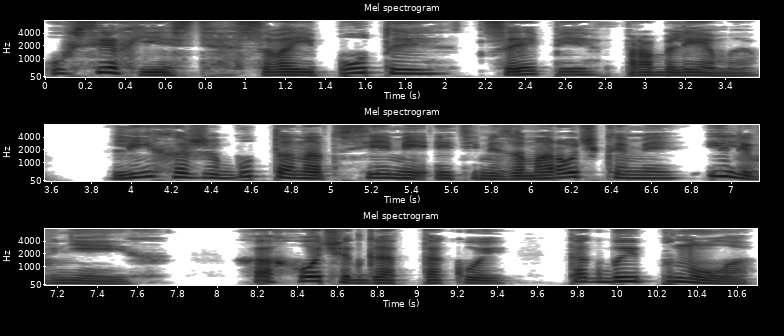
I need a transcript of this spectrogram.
У всех есть свои путы, цепи, проблемы. Лихо же, будто над всеми этими заморочками или вне их. Хохочет гад такой, так бы и пнула.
